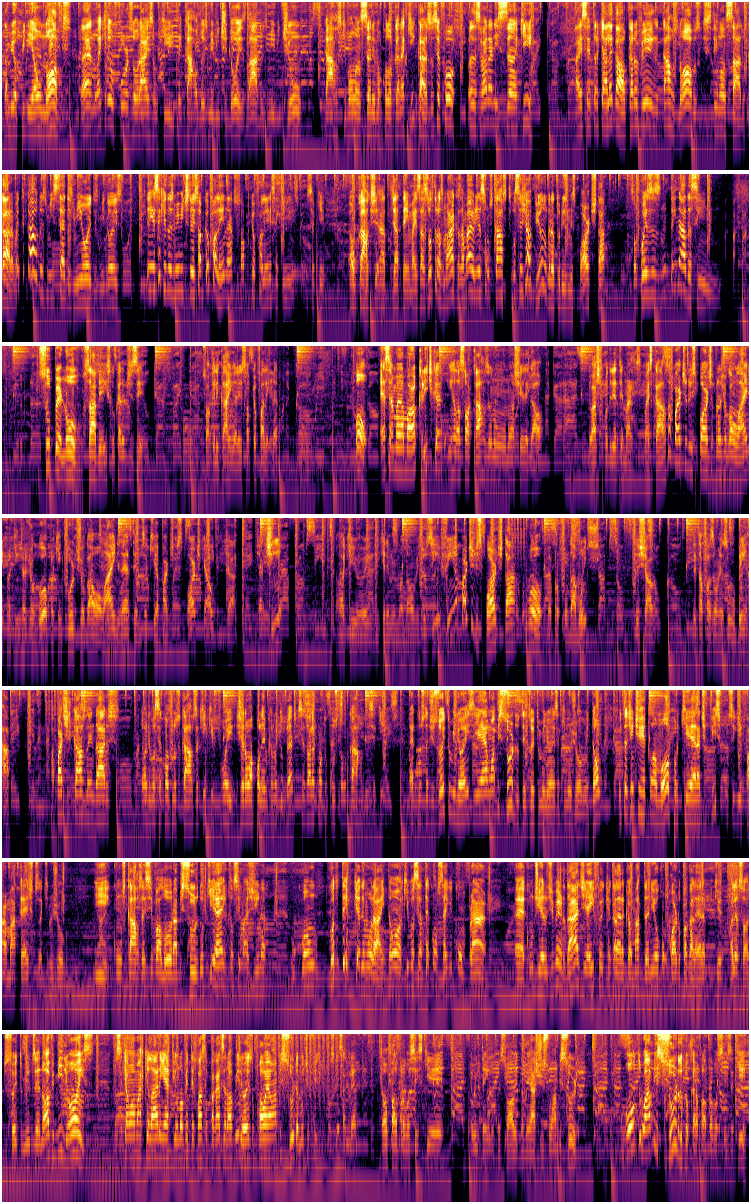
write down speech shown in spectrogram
na minha opinião, novos, né? Não é que nem o Forza Horizon que tem carro 2022 lá, 2021, carros que vão lançando e vão colocando aqui, cara. Se você for, por exemplo, você vai na Nissan aqui, Aí você entra aqui, ah, legal, quero ver carros novos que tem lançado. Cara, vai ter carro 2007, 2008, 2002. Tem esse aqui 2023 só porque eu falei, né? Só porque eu falei esse aqui, esse aqui é um carro que já, já tem. Mas as outras marcas, a maioria são os carros que você já viu no Gran Turismo Sport, tá? São coisas, não tem nada assim super novo, sabe? É isso que eu quero dizer. Só aquele carrinho ali, só porque eu falei, né? Bom, essa é a minha maior crítica em relação a carros, eu não, não achei legal. Eu acho que poderia ter mais, mais carros. A parte do esporte é para jogar online, para quem já jogou, para quem curte jogar online, né? Temos aqui a parte de esporte, que é algo que já, já tinha. Aqui vim querer me mandar um videozinho. Enfim, a parte de esporte, tá? Não vou me aprofundar muito. Deixar tentar fazer um resumo bem rápido. A parte de carros lendários, onde você compra os carros aqui, que foi gerou uma polêmica muito grande, que vocês olham quanto custa um carro desse aqui, né, custa 18 milhões e é um absurdo ter 18 milhões aqui no jogo. Então, muita gente reclamou porque era difícil conseguir farmar créditos aqui no jogo. E com os carros a esse valor absurdo que é, então você imagina o quão quanto tempo que ia demorar. Então aqui você até consegue comprar é, com dinheiro de verdade. E aí foi que a galera caiu matando. E eu concordo com a galera, porque olha só, 18 mil, 19 milhões você quer uma McLaren F1 94, tem que pagar 19 milhões, o qual é um absurdo, é muito difícil de conseguir essa grana. Então eu falo pra vocês que eu entendo, pessoal, e também acho isso um absurdo. Outro absurdo que eu quero falar pra vocês aqui.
